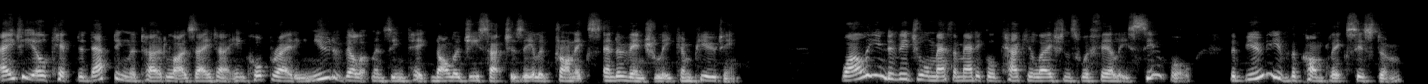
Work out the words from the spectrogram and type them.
ATL kept adapting the totalisator, incorporating new developments in technology such as electronics and eventually computing. While the individual mathematical calculations were fairly simple, the beauty of the complex system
